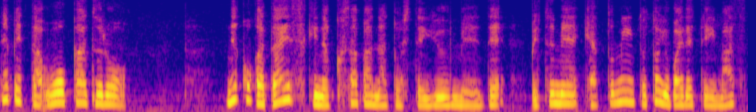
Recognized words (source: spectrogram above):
ネベタウォーカーズロー猫が大好きな草花として有名で別名キャットミントと呼ばれています。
